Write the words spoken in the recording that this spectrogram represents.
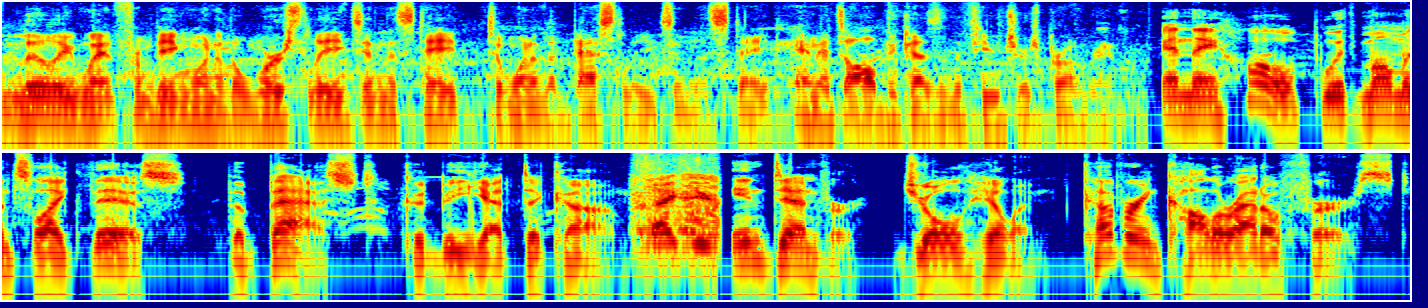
literally went from being one of the worst leagues in the state to one of the best leagues in the state, and it's all because of the Futures program. And they hope with moments like this, the best could be yet to come. Thank you. In Denver, Joel Hillan, covering Colorado first.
